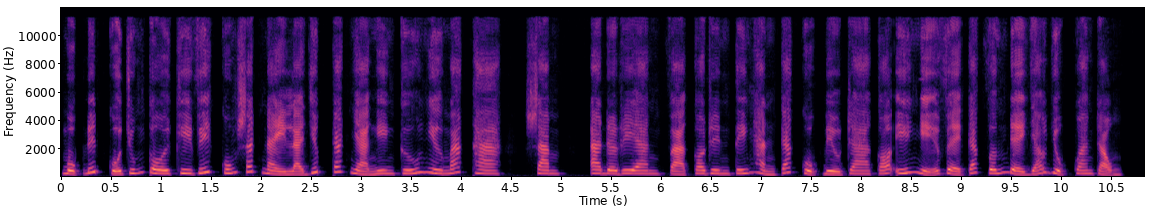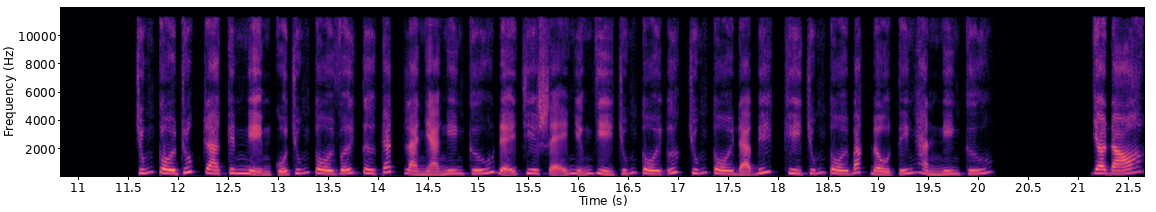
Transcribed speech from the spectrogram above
Mục đích của chúng tôi khi viết cuốn sách này là giúp các nhà nghiên cứu như Martha, Sam, Adrian và Corin tiến hành các cuộc điều tra có ý nghĩa về các vấn đề giáo dục quan trọng. Chúng tôi rút ra kinh nghiệm của chúng tôi với tư cách là nhà nghiên cứu để chia sẻ những gì chúng tôi ước chúng tôi đã biết khi chúng tôi bắt đầu tiến hành nghiên cứu. Do đó,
